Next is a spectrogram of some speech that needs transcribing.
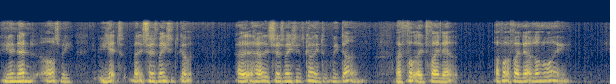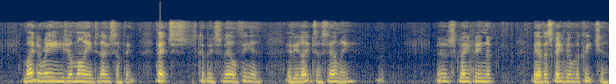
He hadn't asked me yet about his transformation to go, how, how his transformation is going to be done. I thought I'd find out. I thought I'd find out along the way. I might raise your mind to know something. Fetch can smell fear. If you like to tell me. Uh, scraping the. We have a scraping of a creature.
